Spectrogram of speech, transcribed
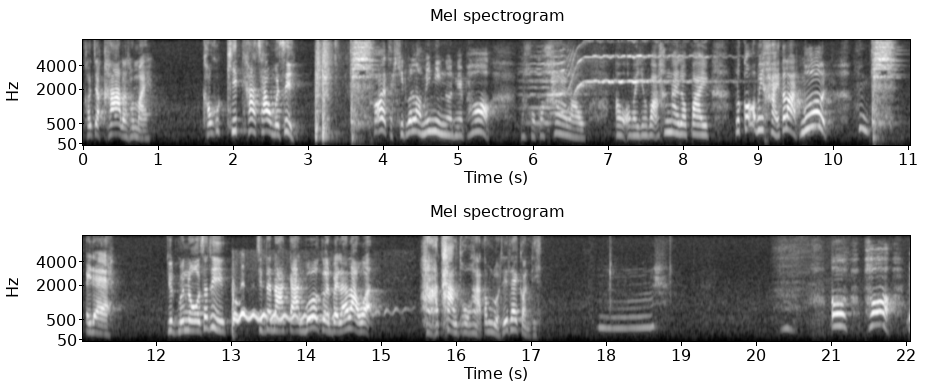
เขาจะฆ่าเราทำไม เขาก็คิดค่าเช่ามาสิ เขาอาจจะคิดว่าเราไม่มีเงินไงพ่อ แล้วเขาก็ฆ่าเรา เอาอวัยวะข้างในเราไป แล้วก็เอาไปขายตลาดมืด ไอ้แด หยุดมโนสักที จินตนาการเวอร์เกินไปแล้วเราอะหาทางโทรหาตำรวจให้ได้ก่อนดิ เออ พ่อ แด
